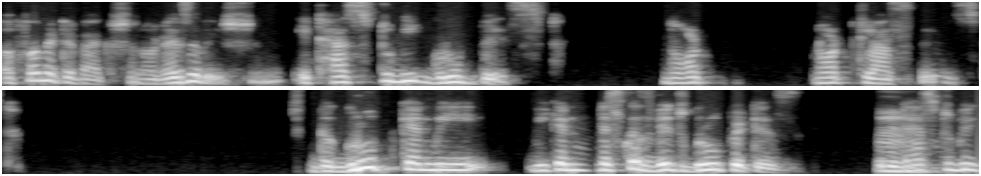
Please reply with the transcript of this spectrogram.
affirmative action or reservation, it has to be group based, not not class based. The group can be we can discuss which group it is. It has to be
